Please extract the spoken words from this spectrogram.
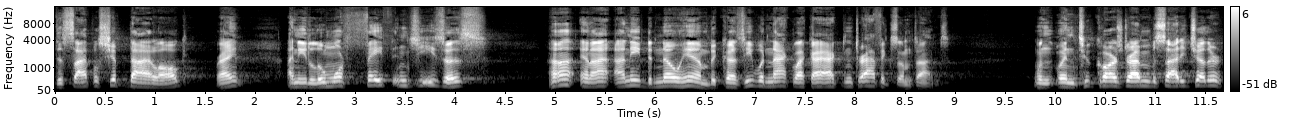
discipleship dialogue, right? I need a little more faith in Jesus, huh? And I, I need to know him because he wouldn't act like I act in traffic sometimes. When, when two cars driving beside each other,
